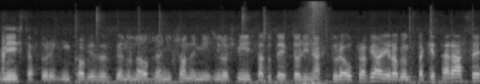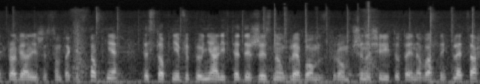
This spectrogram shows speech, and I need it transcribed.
miejsca, w których Inkowie ze względu na ograniczoną ilość miejsca tutaj w dolinach, które uprawiali, robiąc takie tarasy, sprawiali, że są takie stopnie. Te stopnie wypełniali wtedy żyzną glebą, którą przynosili tutaj na własnych plecach.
